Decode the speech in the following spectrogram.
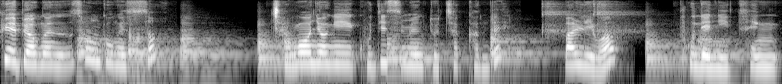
꾀병은 성공했어? 장원영이 곧 있으면 도착한대? 빨리 와. 보내니 댕...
